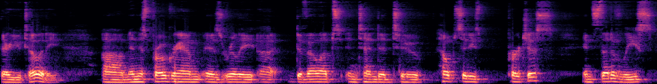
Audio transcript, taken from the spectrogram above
their utility. Um, and this program is really uh, developed, intended to help cities purchase instead of lease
